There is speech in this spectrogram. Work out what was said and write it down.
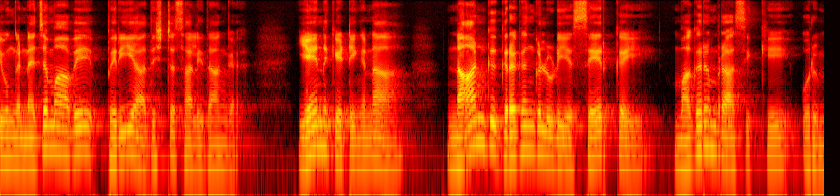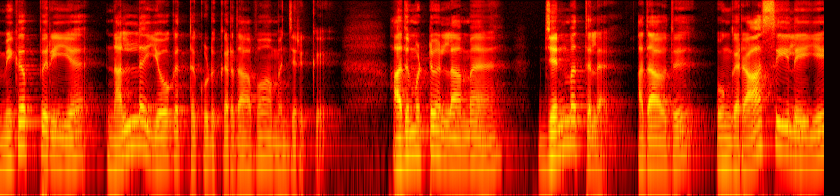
இவங்க நிஜமாவே பெரிய அதிர்ஷ்டசாலி தாங்க ஏன்னு கேட்டிங்கன்னா நான்கு கிரகங்களுடைய சேர்க்கை மகரம் ராசிக்கு ஒரு மிகப்பெரிய நல்ல யோகத்தை கொடுக்கறதாகவும் அமைஞ்சிருக்கு. அது மட்டும் இல்லாமல் ஜென்மத்தில் அதாவது உங்கள் ராசியிலேயே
